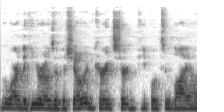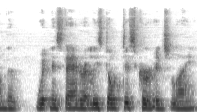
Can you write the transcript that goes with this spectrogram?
who are the heroes of the show encourage certain people to lie on the witness stand, or at least don't discourage lying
